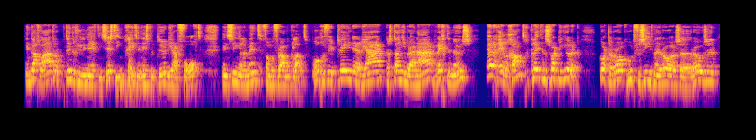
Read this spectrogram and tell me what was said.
Een dag later, op 20 juli 1916, geeft een inspecteur die haar volgt een signalement van mevrouw McCloud. Ongeveer 32 jaar, kastanjebruin haar, rechte neus, erg elegant, gekleed in een zwarte jurk. Korte rok, hoed versierd met roze rozen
